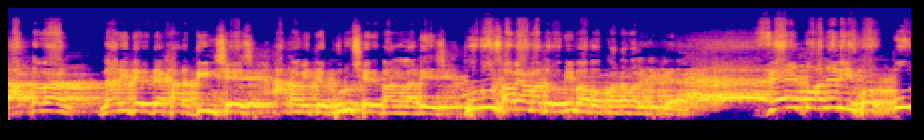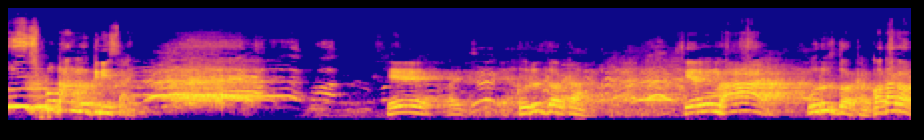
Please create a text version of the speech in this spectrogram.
হাত নামান নারীদের দেখার দিন শেষ। আগামীতে পুরুষের বাংলাদেশ। পুরুষ হবে আমাদের অভিভাবক, কথা বলে না? যে দলেরই হোক, পুরুষ প্রধানমন্ত্রী চাই। পুরুষ দরকার। চেয়ারম্যান ভাই, পুরুষ দরকার, কথা কর।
